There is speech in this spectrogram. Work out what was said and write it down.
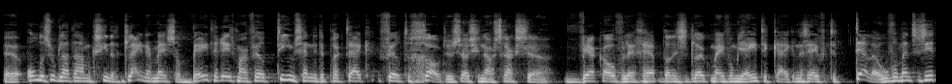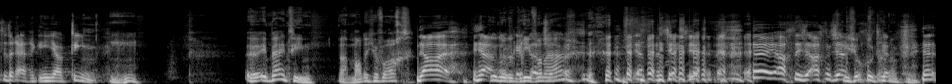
Uh, onderzoek laat namelijk zien dat kleiner meestal beter is, maar veel teams zijn in de praktijk veel te groot. Dus als je nou straks uh, werkoverleg hebt, dan is het leuk om even om je heen te kijken en eens even te tellen. Hoeveel mensen zitten er eigenlijk in jouw team? Mm -hmm. Uh, in mijn team? Nou, mannetje of acht? Nou, ja, Kunnen er okay, drie van huis? Ja, precies. Ja. Nee, acht is, acht is echt goed. Ja.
